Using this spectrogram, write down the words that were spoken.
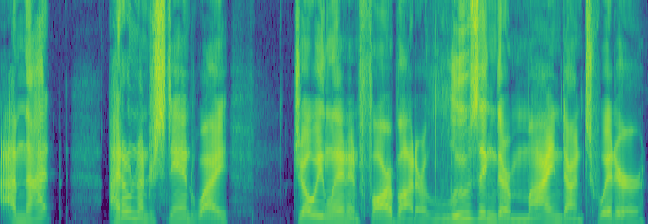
I'm not, I don't understand why Joey Lynn and Farbot are losing their mind on Twitter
